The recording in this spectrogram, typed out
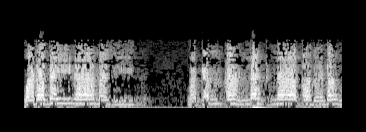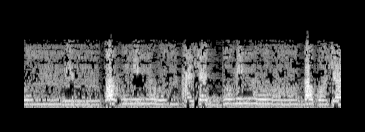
ولدينا مزيد وكم أهلكنا قبلهم من قرن هم أشد منهم بطشا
